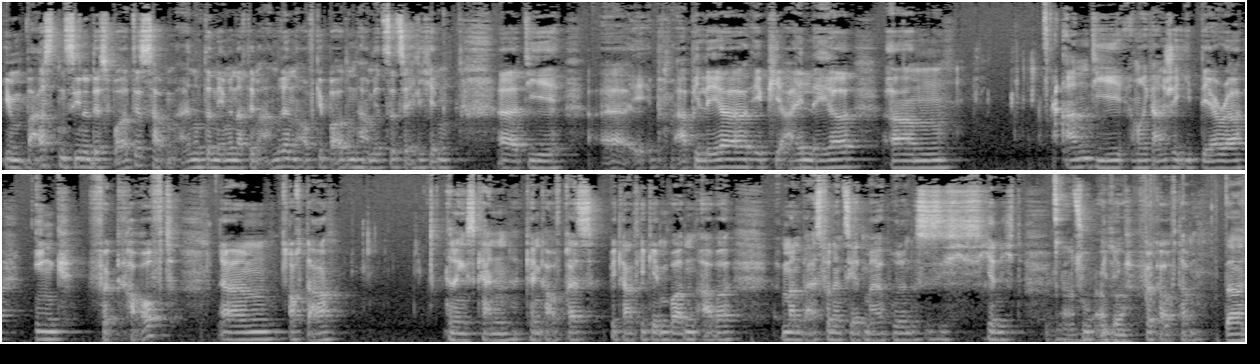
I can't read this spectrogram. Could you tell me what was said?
im wahrsten Sinne des Wortes, haben ein Unternehmen nach dem anderen aufgebaut und haben jetzt tatsächlich eben äh, die API-Layer API ähm, an die amerikanische Idera Inc. verkauft. Ähm, auch da allerdings kein, kein Kaufpreis bekannt gegeben worden, aber man weiß von den Zedmeier-Brüdern, dass sie sich hier nicht ja, zu billig also verkauft haben. Da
